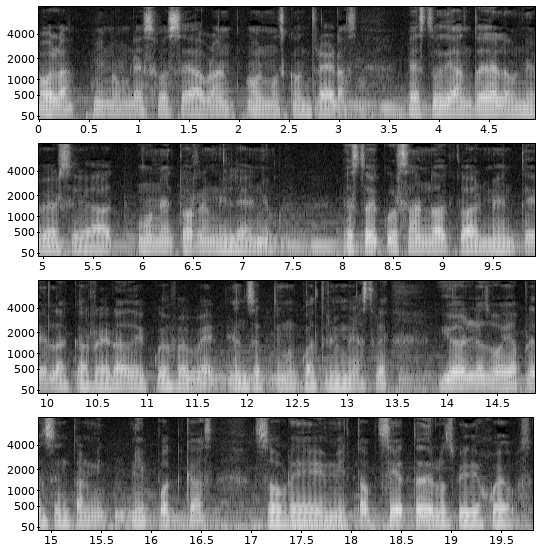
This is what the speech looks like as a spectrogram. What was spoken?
Hola, mi nombre es José Abraham Olmos Contreras, estudiante de la Universidad UNE Torre Milenio. Estoy cursando actualmente la carrera de QFB en séptimo cuatrimestre y hoy les voy a presentar mi, mi podcast sobre mi top 7 de los videojuegos.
